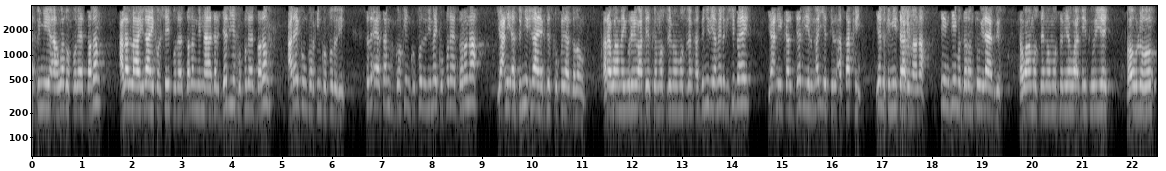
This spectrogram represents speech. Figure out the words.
addunya ahwadu fudeed badan cala llahi ilahay korshay fudeed badan min hada ljadyi kufudeed badan calaykum korkin kufududi sida eesan korkin kufududi may kufudeed dorona yani addunya ilahay agdis kufudeed badan ara waa may wuriy adidka muslim muslim addunyadi amay lagashibahay yani kaljadyi lmayit lasaki yalakamisaali mana. Sin gima darontu ilahay agdis sawa muslim muslim ya adidka wuriyey qawluhu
